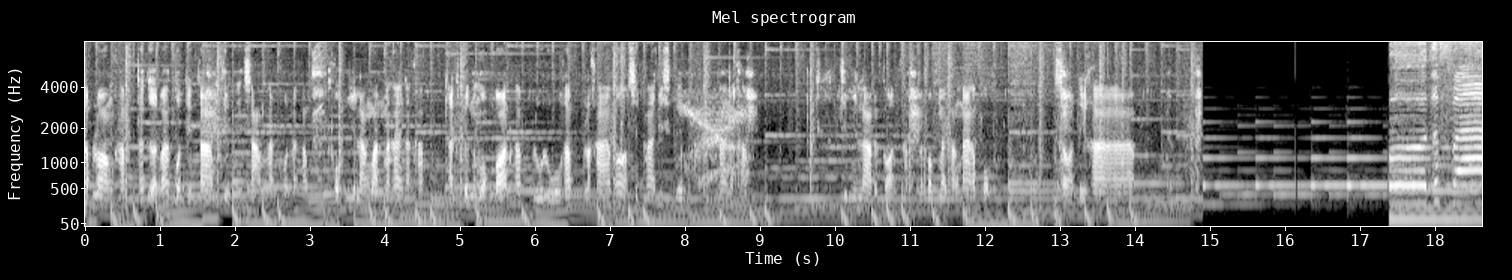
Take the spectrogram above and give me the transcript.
รับรองครับ ถ้าเกิดว่ากดติดตามถึง 3,000 คนนะครับ ผมมีรางวัลมาให้นะครับ อาจจะเป็นหมวกบอสครับหรูๆครับ ราคาก็ 15-20เอ็มให้นะครับคลิปนี้ลาไปก่อนครับ แล้วพบใหม่ครั้งหน้าครับผม สวัสดีครับ the fire.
